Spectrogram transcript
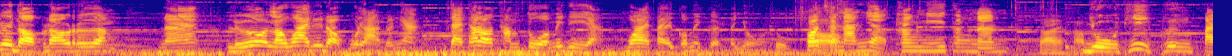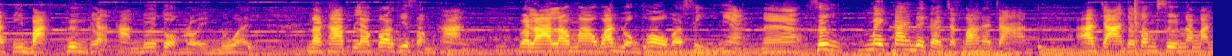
ด้วยดอกดาวเรือง นะ หรือเราไหว้ด้วยดอกกุหลาบแล้วเนี่ยแต่ถ้าเราทำตัวไม่ดีอะไหว้ไปก็ไม่เกิดประโยชน์ ถูกต้อง เพราะฉะนั้นเนี่ยทั้งนี้ทั้งนั้น ใช่ครับ อยู่ที่พึงปฏิบัติพึงกระทำด้วยตัวของเราเองด้วยนะครับ แล้วก็ที่สำคัญ เวลาเรามาวัดหลวงพ่ออุปสีเนี่ยนะฮะซึ่งไม่ใกล้ไม่ไกลจากบ้านอาจารย์ อาจารย์จะต้องซื้อน้ำมัน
